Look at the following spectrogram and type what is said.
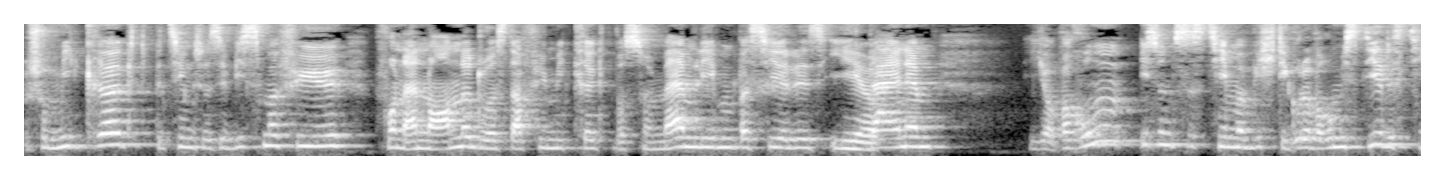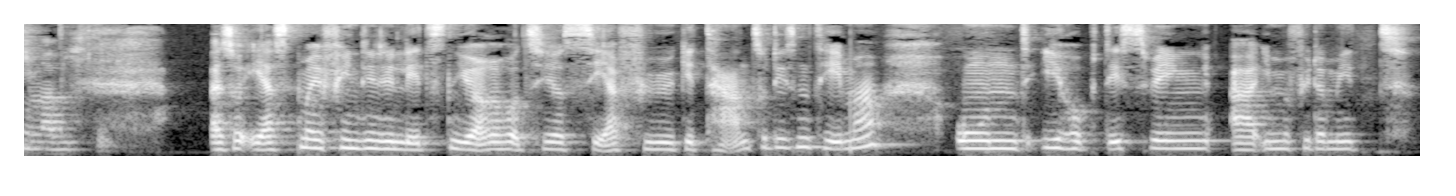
schon mitgekriegt, beziehungsweise wissen wir viel voneinander. Du hast auch viel mitgekriegt, was so in meinem Leben passiert ist, ich Ja. in deinem. Ja, warum ist uns das Thema wichtig oder warum ist dir das Thema wichtig? Also erstmal, ich finde, in den letzten Jahren hat sich ja sehr viel getan zu diesem Thema und ich habe deswegen auch immer viel damit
